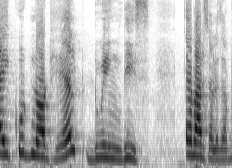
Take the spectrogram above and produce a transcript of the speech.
I could not help doing this এবার চলে যাব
